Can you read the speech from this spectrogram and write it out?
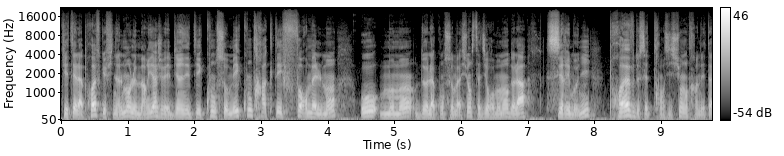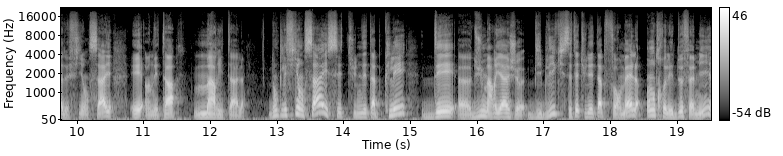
qui étaient la preuve que finalement le mariage avait bien été consommé, contracté formellement au moment de la consommation, c'est-à-dire au moment de la cérémonie, preuve de cette transition entre un état de fiançailles et un état marital. Donc les fiançailles, c'est une étape clé euh, du mariage biblique. C'était une étape formelle entre les deux familles.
